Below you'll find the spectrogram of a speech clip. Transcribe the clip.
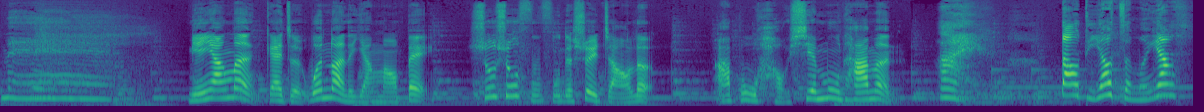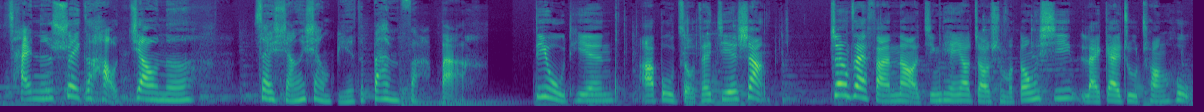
咩！绵羊们盖着温暖的羊毛被，舒舒服服的睡着了。阿布好羡慕他们。唉，到底要怎么样才能睡个好觉呢？再想想别的办法吧。第五天，阿布走在街上，正在烦恼今天要找什么东西来盖住窗户。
